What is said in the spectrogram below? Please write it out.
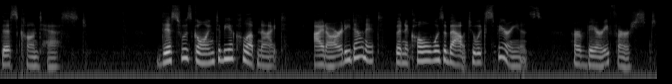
this contest. This was going to be a club night. I'd already done it, but Nicole was about to experience her very first.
